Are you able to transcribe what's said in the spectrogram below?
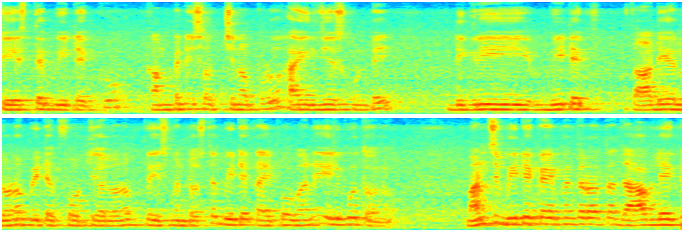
చేస్తే బీటెక్ కంపెనీస్ వచ్చినప్పుడు హైర్ చేసుకుంటే డిగ్రీ బీటెక్ థర్డ్ ఇయర్లోనో బీటెక్ ఫోర్త్ ఇయర్లోనో ప్లేస్మెంట్ వస్తే బీటెక్ అయిపోగానే వెళ్ళిపోతాను మంచి బీటెక్ అయిపోయిన తర్వాత జాబ్ లేక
